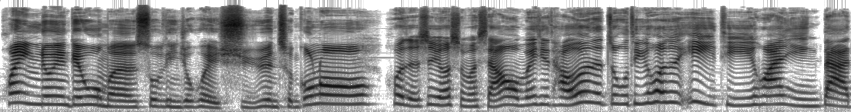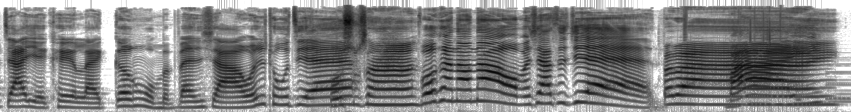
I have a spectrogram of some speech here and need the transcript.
欢迎留言给我们，说不定就会许愿成功喽。或者是有什么想要我们一起讨论的主题或是议题，欢迎大家也可以来跟我们分享。我是图杰，我是苏珊，播客闹闹，我们下次见。拜拜拜。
